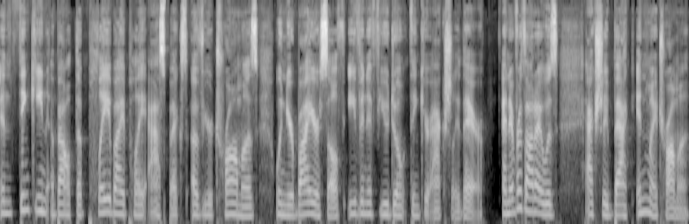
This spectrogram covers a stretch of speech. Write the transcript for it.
and thinking about the play by play aspects of your traumas when you're by yourself, even if you don't think you're actually there. I never thought I was actually back in my trauma,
